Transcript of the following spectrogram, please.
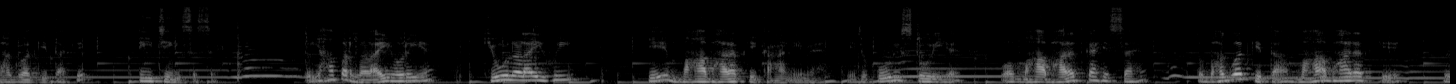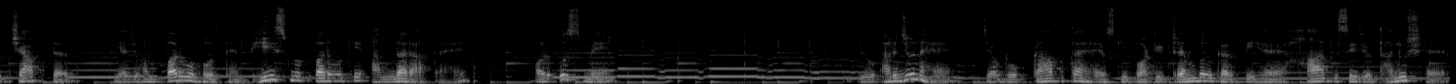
भगवत गीता के टीचिंग्स से। तो यहाँ पर लड़ाई हो रही है। क्यों लड़ाई हुई? ये महाभारत की कहानी में है। ये जो पूरी स्टोरी है, वो महाभारत का हिस्सा है। तो भगवत गीता महाभारत के जो चैप्टर या जो हम पर्व बोलते हैं, भीष्म पर्व के अंदर आता है। और उसमें जो अर्जुन है, जब वो कांपता है, उसकी बॉडी ट्रेम्बल करती है, हाथ से जो धनुष है,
